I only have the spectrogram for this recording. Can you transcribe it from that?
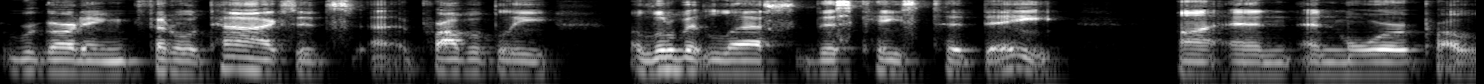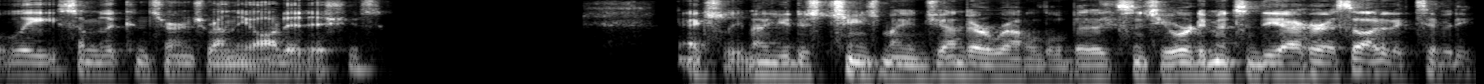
regarding federal tax, it's uh, probably a little bit less this case to date, uh, and and more probably some of the concerns around the audit issues. Actually, now you just changed my agenda around a little bit since you already mentioned the IRS audit activity.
